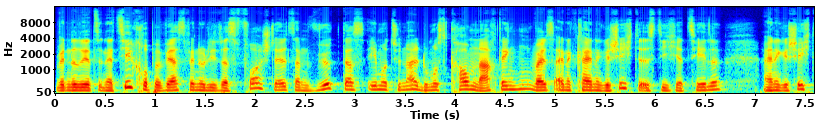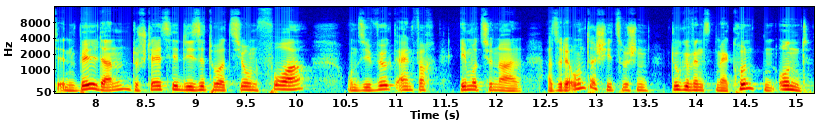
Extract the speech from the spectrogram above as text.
wenn du jetzt in der Zielgruppe wärst, wenn du dir das vorstellst, dann wirkt das emotional. Du musst kaum nachdenken, weil es eine kleine Geschichte ist, die ich erzähle. Eine Geschichte in Bildern. Du stellst dir die Situation vor und sie wirkt einfach emotional. Also der Unterschied zwischen du gewinnst mehr Kunden und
